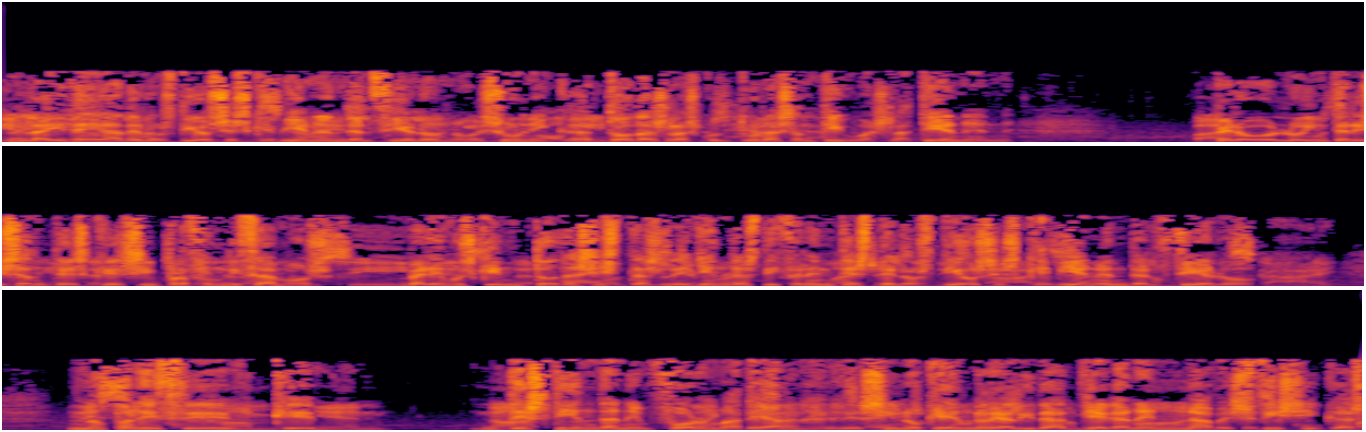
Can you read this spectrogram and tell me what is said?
La idea de los dioses que vienen del cielo no es única, todas las culturas antiguas la tienen. Pero lo interesante es que si profundizamos, veremos que en todas estas leyendas diferentes de los dioses que vienen del cielo, no parece que desciendan en forma de ángeles, sino que en realidad llegan en naves físicas,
